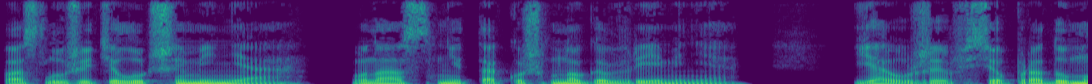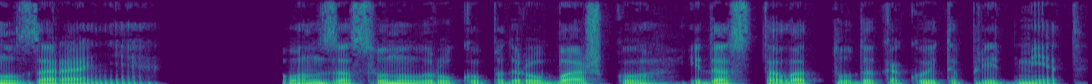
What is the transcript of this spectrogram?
Послушайте лучше меня. У нас не так уж много времени. Я уже все продумал заранее». Он засунул руку под рубашку и достал оттуда какой-то предмет.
